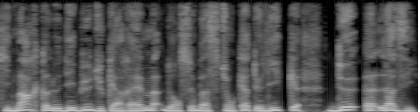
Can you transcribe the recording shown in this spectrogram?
qui marque le début du carême dans ce bastion catholique de l'Asie.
